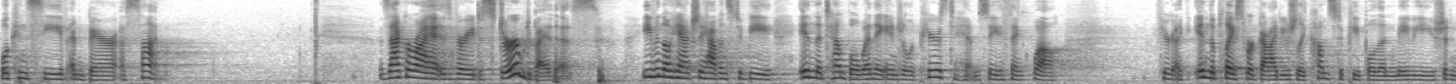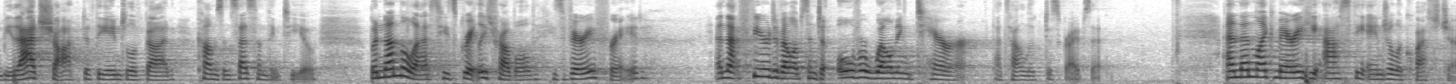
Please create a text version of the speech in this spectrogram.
will conceive and bear a son. Zechariah is very disturbed by this, even though he actually happens to be in the temple when the angel appears to him. So you think, well, if you're like in the place where God usually comes to people, then maybe you shouldn't be that shocked if the angel of God comes and says something to you. But nonetheless, he's greatly troubled, he's very afraid, and that fear develops into overwhelming terror. That's how Luke describes it. And then, like Mary, he asks the angel a question.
